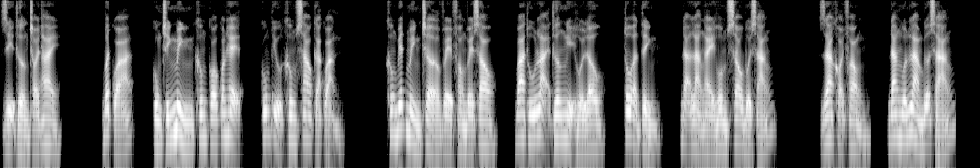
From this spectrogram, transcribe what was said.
dị thường trói thai. Bất quá, cùng chính mình không có quan hệ, cũng tiểu không sao cả quản. Không biết mình trở về phòng về sau, ba thú lại thương nghị hồi lâu, tô ẩn tỉnh, đã là ngày hôm sau buổi sáng. Ra khỏi phòng, đang muốn làm bữa sáng,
